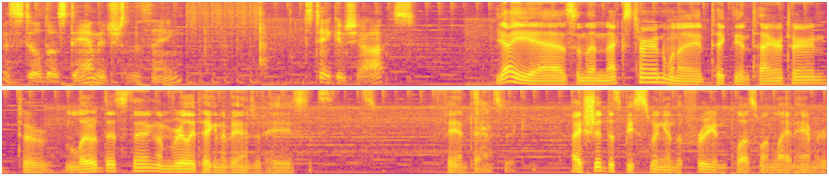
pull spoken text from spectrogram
It still does damage to the thing. It's taking shots. Yeah, yeah, yes. And then next turn, when I take the entire turn to load this thing, I'm really taking advantage of haste. It's, it's fantastic. I should just be swinging the friggin' plus one light hammer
